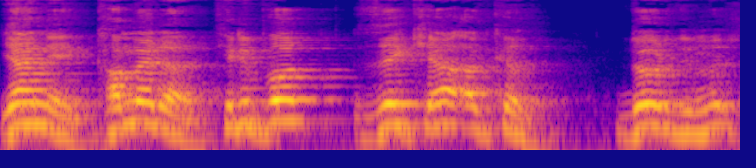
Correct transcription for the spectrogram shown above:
Yani kamera, tripod, zeka, akıl. Dördümüz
